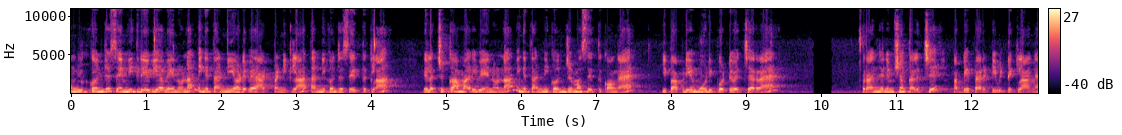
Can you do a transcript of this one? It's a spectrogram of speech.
உங்களுக்கு கொஞ்சம் செமி கிரேவியாக வேணும்னா நீங்கள் தண்ணியோடவே ஆட் பண்ணிக்கலாம். தண்ணி கொஞ்சம் சேர்த்துக்கலாம். இல்லை சுக்கா மாதிரி வேணும்னா நீங்கள் தண்ணி கொஞ்சமாக சேர்த்துக்கோங்க. இப்போ அப்படியே மூடி போட்டு வச்சிட்றேன். ஒரு அஞ்சு நிமிஷம் கழித்து அப்படியே பரட்டி விட்டுக்கலாங்க.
